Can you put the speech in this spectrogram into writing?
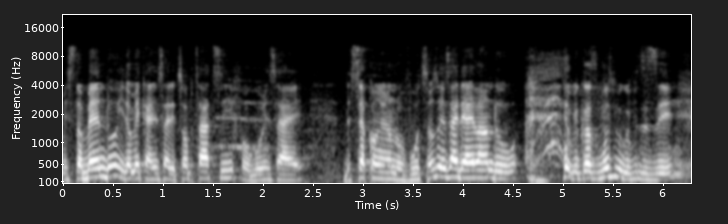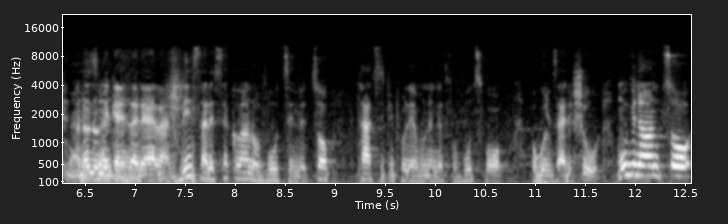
Mr. Bendu. You don't make inside the top 30 for going inside the second round of voting. Also inside the island though, because most people people say Nah, I don't know make inside the island. These are the second round of voting. The top 30 people they're going to get for votes for for going inside the show. Moving on, so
